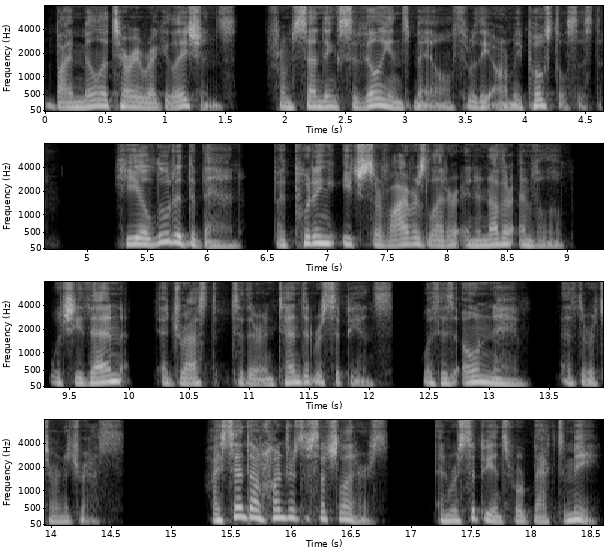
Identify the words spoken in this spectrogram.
by military regulations from sending civilians' mail through the Army postal system. He eluded the ban by putting each survivor's letter in another envelope, which he then addressed to their intended recipients with his own name as the return address. I sent out hundreds of such letters, and recipients wrote back to me.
